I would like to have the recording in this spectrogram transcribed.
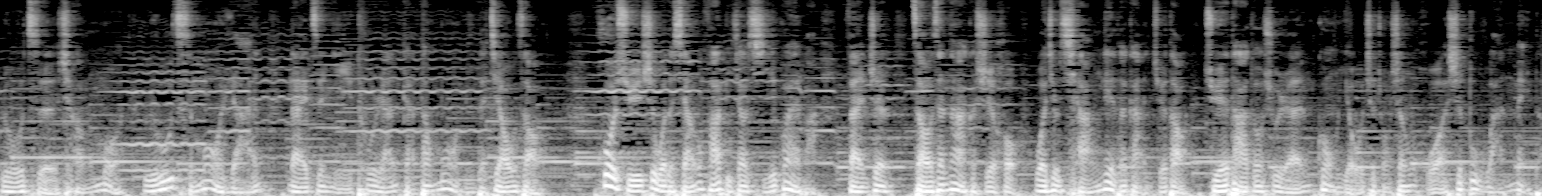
如此沉默，如此漠然，乃至你突然感到莫名的焦躁。或许是我的想法比较奇怪吧，反正早在那个时候，我就强烈的感觉到，绝大多数人共有这种生活是不完美的。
